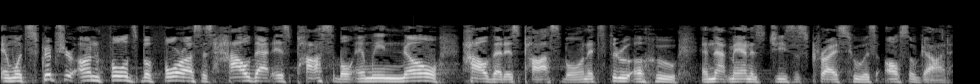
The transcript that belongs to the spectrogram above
And what scripture unfolds before us is how that is possible. And we know how that is possible. And it's through a who. And that man is Jesus Christ, who is also God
